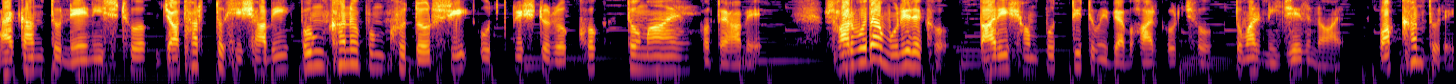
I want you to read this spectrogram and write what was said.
একান্ত নেনিষ্ঠ যথার্থ হিসাবী, পুঙ্খানুপুঙ্খদর্শী, উৎকৃষ্ট রক্ষক তোমায় হতে হবে। সর্বদা মনে রেখো, তারই সম্পত্তি তুমি ব্যবহার করছ, তোমার নিজের নয়। পক্ষান্তরে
